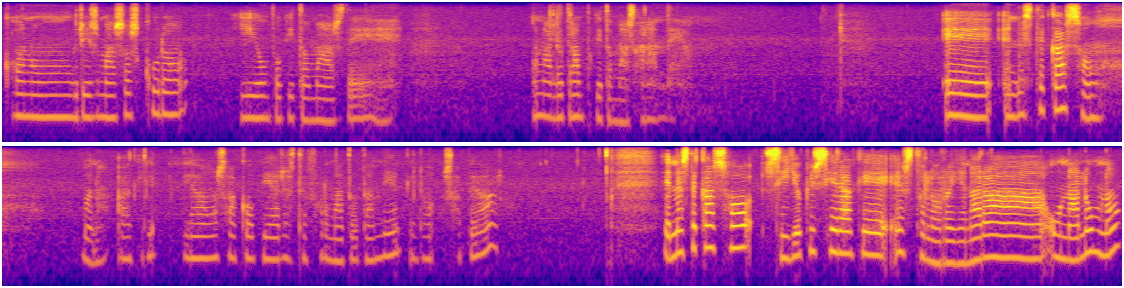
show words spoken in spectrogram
con un gris más oscuro y un poquito más de una letra un poquito más grande. Eh, en este caso bueno aquí le vamos a copiar este formato también y lo vamos a pegar. En este caso, si yo quisiera que esto lo rellenara un alumno,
